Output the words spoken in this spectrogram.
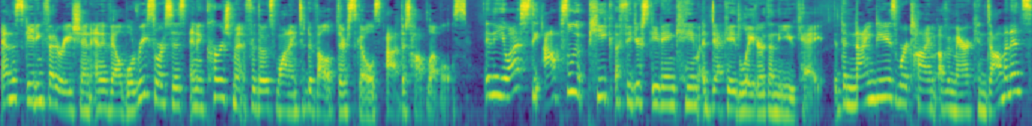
and the Skating Federation and available resources and encouragement for those wanting to develop their skills at the top levels. In the US, the absolute peak of figure skating came a decade later than the UK. The 90s were a time of American dominance.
